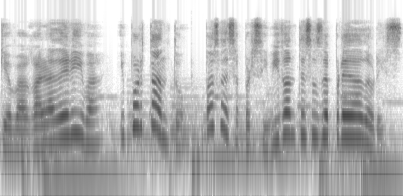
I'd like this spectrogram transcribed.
que vaga a la deriva y por tanto pasa desapercibido ante sus depredadores.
